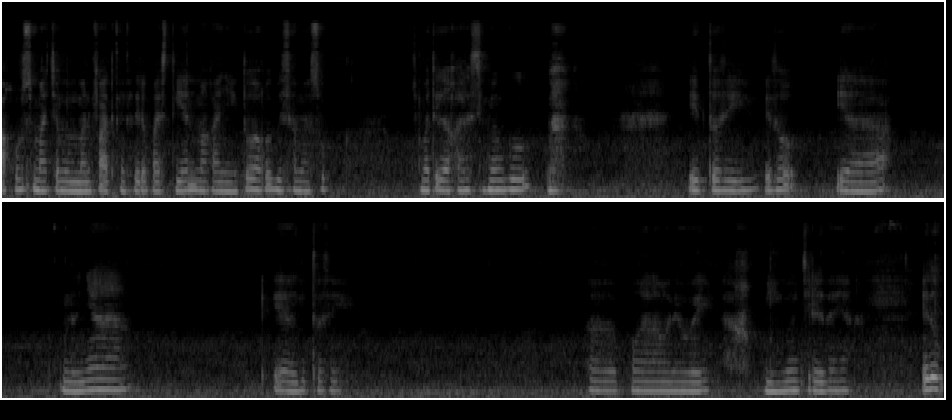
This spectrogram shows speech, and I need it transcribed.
aku semacam memanfaatkan ketidakpastian makanya itu aku bisa masuk cuma tiga kali seminggu. Itu sih itu ya sebenarnya ya gitu sih. Uh, pengalaman yang baik. Ah, bingung ceritanya. Itu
